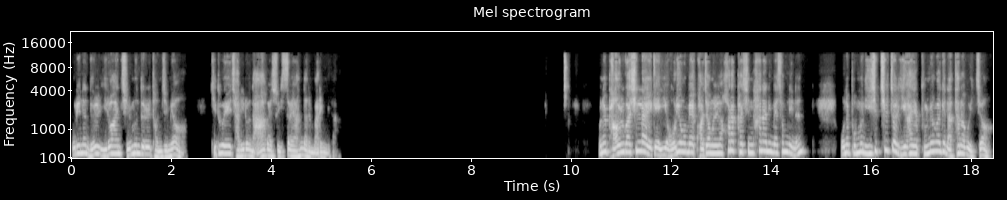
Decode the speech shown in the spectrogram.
우리는 늘 이러한 질문들을 던지며 기도의 자리로 나아갈 수 있어야 한다는 말입니다. 오늘 바울과 신라에게 이 어려움의 과정을 허락하신 하나님의 섭리는 오늘 본문 27절 이하에 분명하게 나타나고 있죠.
